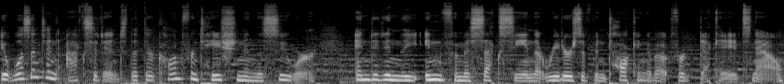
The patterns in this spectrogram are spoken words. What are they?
It wasn't an accident that their confrontation in the sewer ended in the infamous sex scene that readers have been talking about for decades now.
